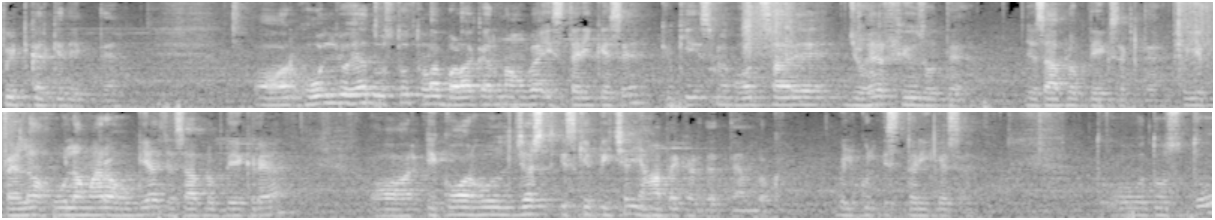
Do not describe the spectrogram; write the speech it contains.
फिट करके देखते हैं। और होल जो है दोस्तों, थोड़ा बड़ा करना होगा इस तरीके से, क्योंकि इसमें बहुत सारे जो है फ्यूज़ होते हैं, जैसा आप लोग देख सकते हैं। तो ये पहला होल हमारा हो गया, जैसा आप लोग देख रहे हैं। और एक और होल जस्ट इसके पीछे यहाँ पे कर देते हैं हम लोग, बिल्कुल इस तरीके से। तो दोस्तों,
